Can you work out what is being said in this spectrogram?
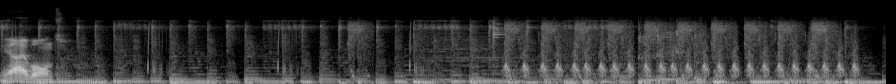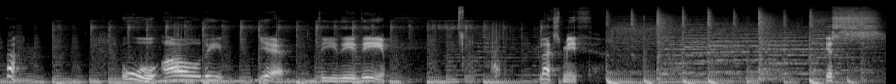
yeah, I won't. Huh. Ooh, oh, the, yeah, the, the, the, blacksmith. Yes.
